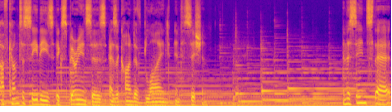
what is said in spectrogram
I've come to see these experiences as a kind of blind intercession in the sense that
